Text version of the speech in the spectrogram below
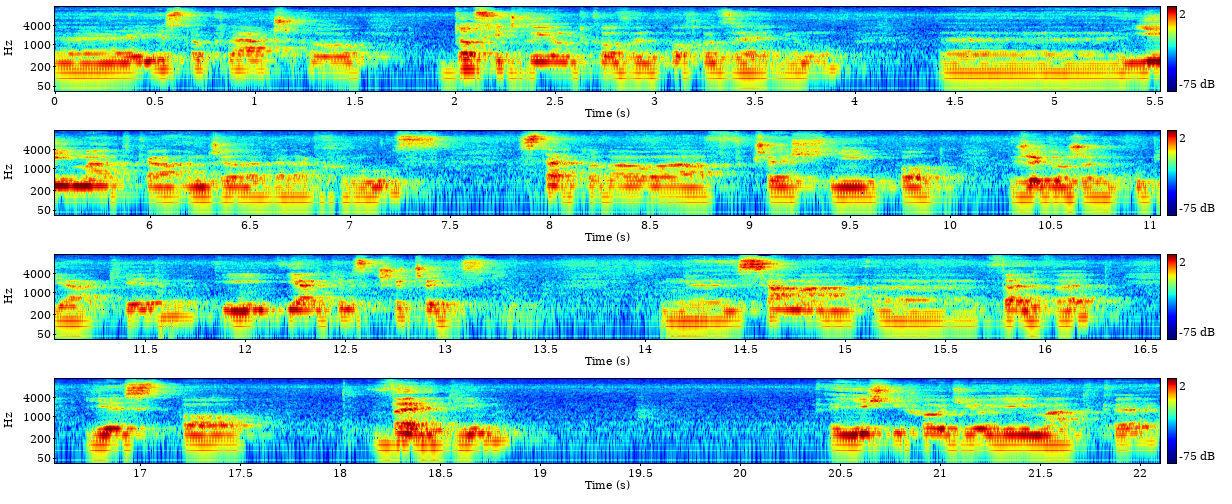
E, Jest to klacz o dosyć wyjątkowym pochodzeniu. Jej matka Angela de la Cruz startowała wcześniej pod Grzegorzem Kubiakiem i Jarkiem Skrzyczyńskim. Sama Velvet jest po Verdim, jeśli chodzi o jej matkę,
